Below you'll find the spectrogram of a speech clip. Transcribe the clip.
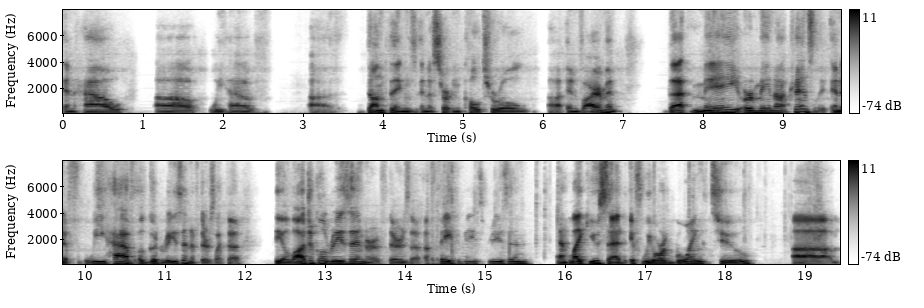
and how uh, we have uh, done things in a certain cultural uh, environment that may or may not translate. And if we have a good reason, if there's like a theological reason or if there's a, a faith based reason, and like you said, if we were going to um,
